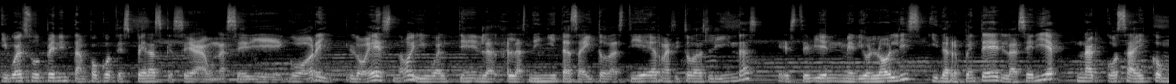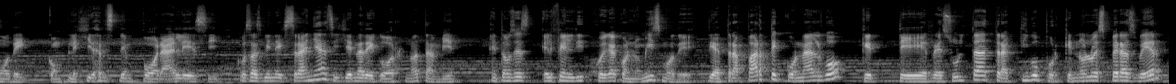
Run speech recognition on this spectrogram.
Igual su opening tampoco te esperas que sea una serie gore, y lo es, ¿no? Igual tienen a las niñitas ahí todas tiernas y todas lindas, este bien medio lolis, y de repente la serie, una cosa ahí como de complejidades temporales y cosas bien extrañas y llena de gore, ¿no? También. Entonces Elfen Lied juega con lo mismo, de, de, atraparte con algo que te resulta atractivo porque no lo esperas ver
